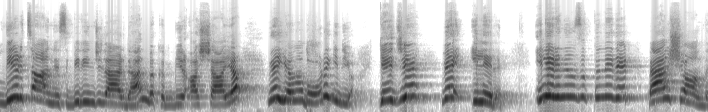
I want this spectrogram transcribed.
Bir tanesi birincilerden bakın bir aşağıya ve yana doğru gidiyor. Gece ve ileri. İlerinin zıttı nedir? Ben şu anda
